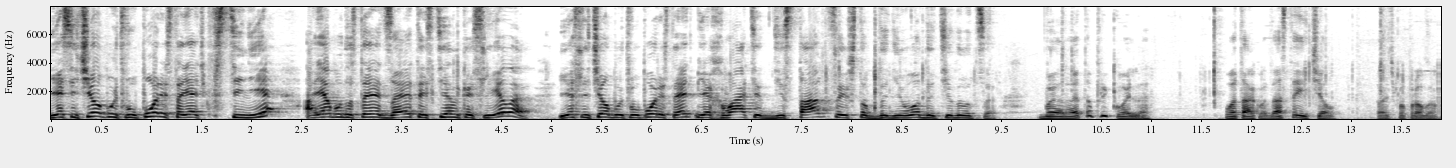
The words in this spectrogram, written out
Если чел будет в упоре стоять в стене, а я буду стоять за этой стенкой слева, если чел будет в упоре стоять, мне хватит дистанции, чтобы до него дотянуться. Блин, это прикольно. Вот так вот, да, стоит чел? Давайте попробуем.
